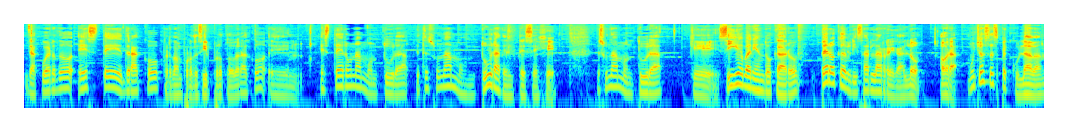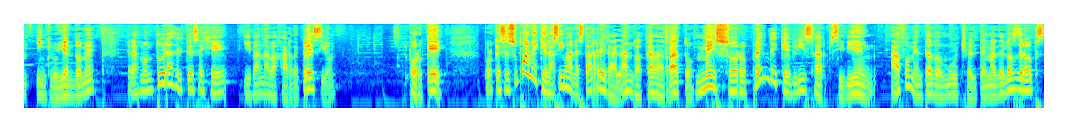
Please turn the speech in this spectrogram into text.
¿de acuerdo? Este Draco, perdón por decir Protodraco, eh, esta era una montura, esta es una montura del TCG. Es una montura que sigue valiendo caro, pero que Blizzard la regaló. Ahora, muchos especulaban, incluyéndome, que las monturas del TCG iban a bajar de precio. ¿Por qué? Porque se supone que las iban a estar regalando a cada rato. Me sorprende que Blizzard, si bien ha fomentado mucho el tema de los drops,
